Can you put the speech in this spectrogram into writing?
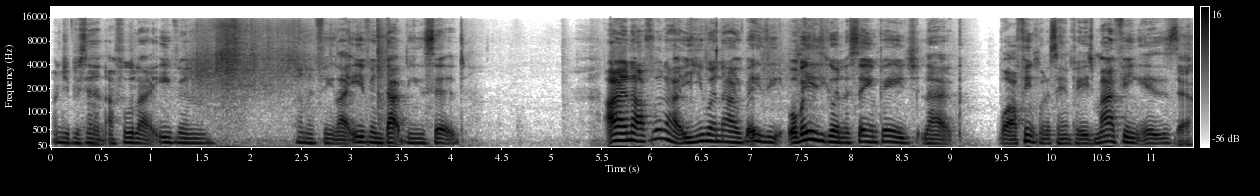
Hundred percent. I feel like even kind of thing, like even that being said, I don't know. I feel like you and I basically, well, basically on the same page. Like, well, I think we're on the same page. My thing is, Yeah.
